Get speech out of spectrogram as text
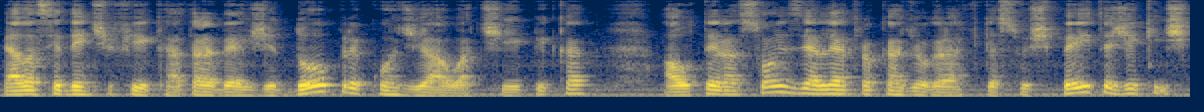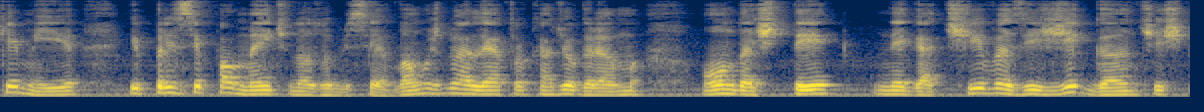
ela se identifica através de dor precordial atípica, alterações eletrocardiográficas suspeitas de isquemia e principalmente nós observamos no eletrocardiograma ondas T negativas e gigantes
